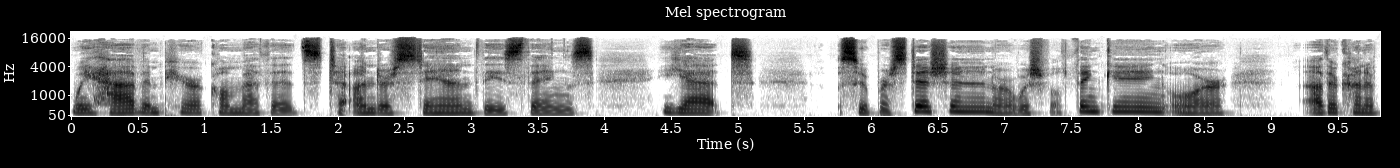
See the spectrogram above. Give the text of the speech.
we have empirical methods to understand these things, yet superstition or wishful thinking or other kind of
